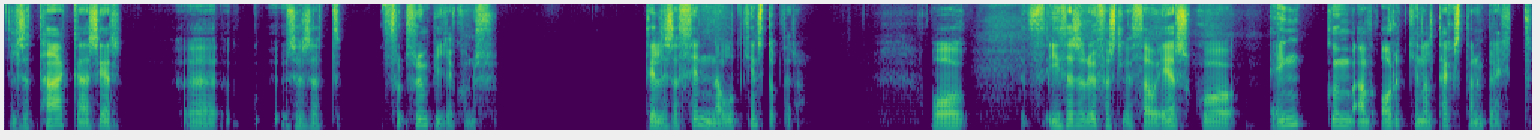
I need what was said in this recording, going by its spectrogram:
til þess að taka sér uh, frumbyggjakonur til þess að þinna út kynstofn þeirra. Og í þessar uppfæslu þá er sko engum af orginal textanum breytt.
